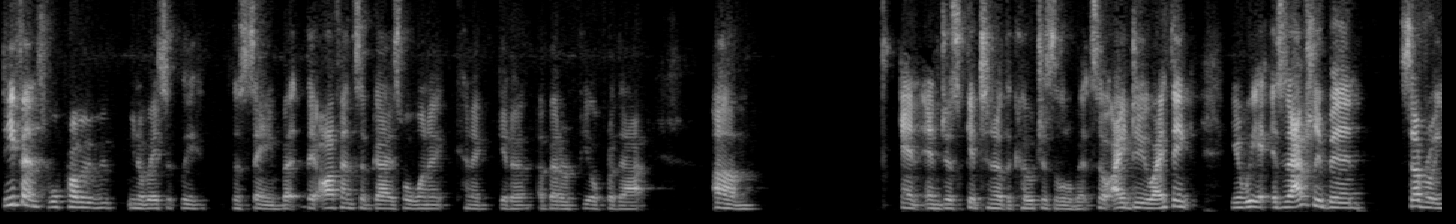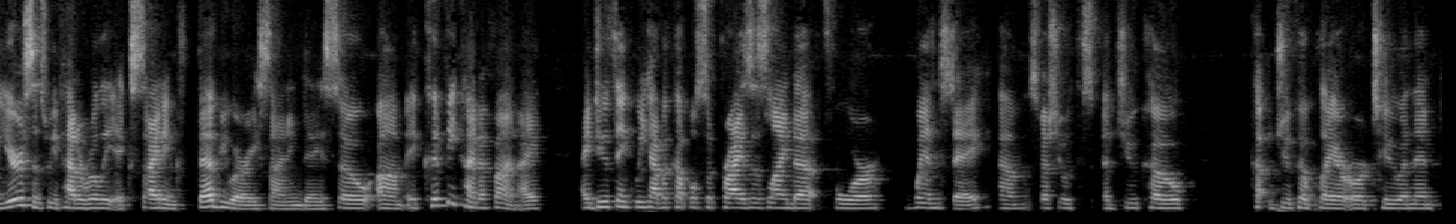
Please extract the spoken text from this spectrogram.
Defense will probably be, you know, basically the same, but the offensive guys will want to kind of get a, a better feel for that. Um, and and just get to know the coaches a little bit. So I do. I think you know we it's actually been several years since we've had a really exciting February signing day. So um, it could be kind of fun. I I do think we have a couple surprises lined up for Wednesday, um, especially with a JUCO JUCO player or two, and then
